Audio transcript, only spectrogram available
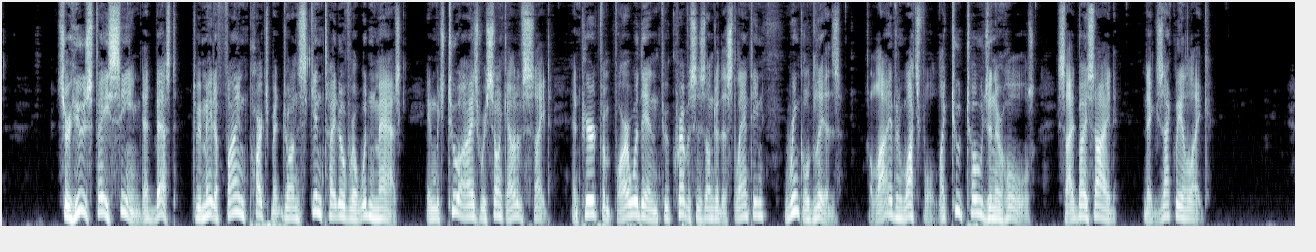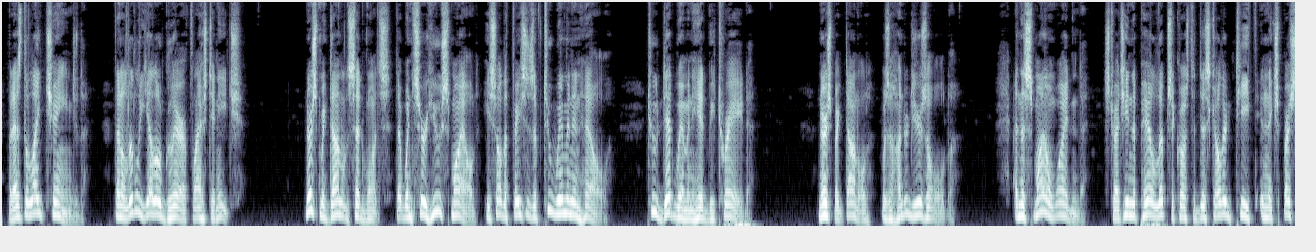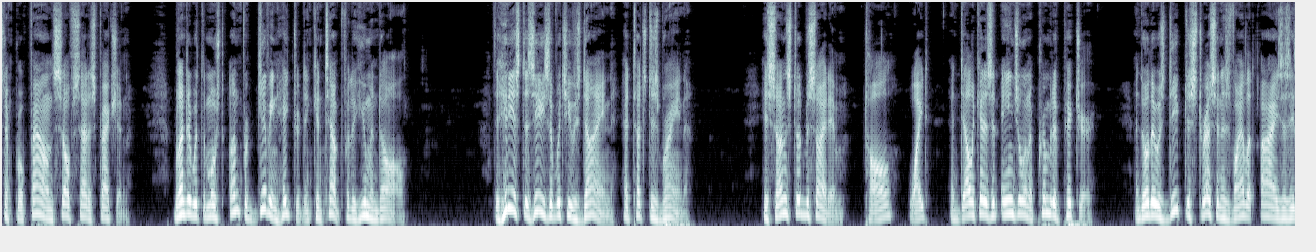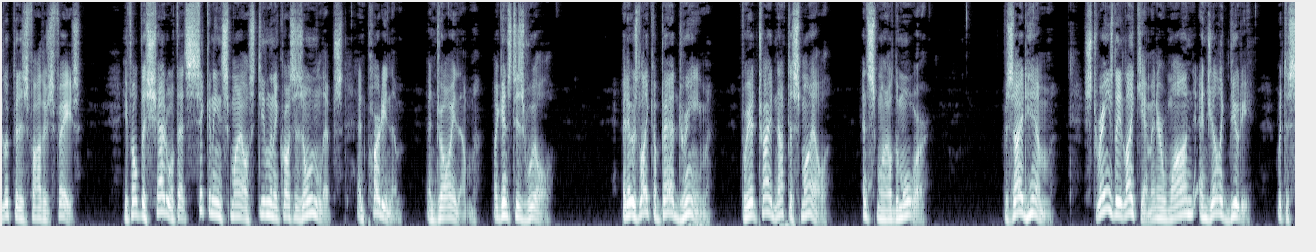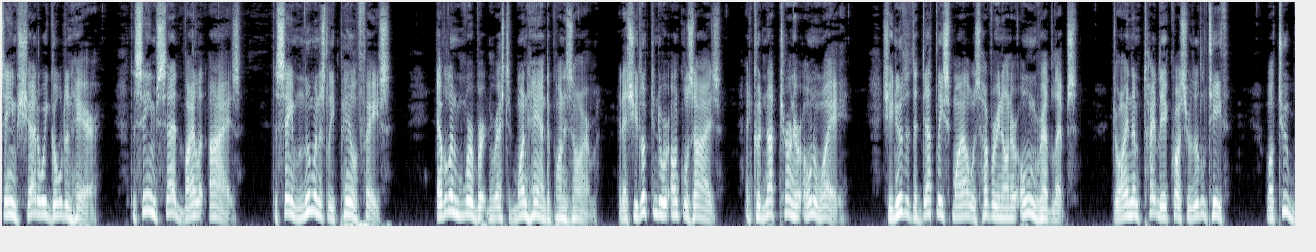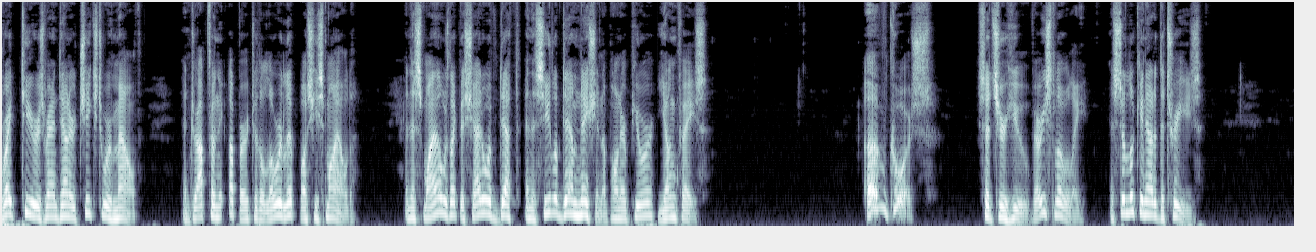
Sir Hugh's face seemed, at best, to be made of fine parchment drawn skin tight over a wooden mask, in which two eyes were sunk out of sight and peered from far within through crevices under the slanting, wrinkled lids, alive and watchful like two toads in their holes, side by side and exactly alike. But as the light changed, then a little yellow glare flashed in each. Nurse MacDonald said once that when Sir Hugh smiled he saw the faces of two women in hell, two dead women he had betrayed Nurse MacDonald was a hundred years old. And the smile widened, stretching the pale lips across the discolored teeth in an expression of profound self satisfaction, blended with the most unforgiving hatred and contempt for the human doll. The hideous disease of which he was dying had touched his brain. His son stood beside him, tall, white, and delicate as an angel in a primitive picture, and though there was deep distress in his violet eyes as he looked at his father's face, he felt the shadow of that sickening smile stealing across his own lips and parting them and drawing them against his will. And it was like a bad dream, for he had tried not to smile and smiled the more. Beside him, strangely like him in her wan, angelic beauty, with the same shadowy golden hair, the same sad violet eyes, the same luminously pale face, Evelyn Warburton rested one hand upon his arm, and as she looked into her uncle's eyes, and could not turn her own away. She knew that the deathly smile was hovering on her own red lips, drawing them tightly across her little teeth, while two bright tears ran down her cheeks to her mouth, and dropped from the upper to the lower lip while she smiled. And the smile was like the shadow of death and the seal of damnation upon her pure young face. Of course, said Sir Hugh very slowly, and stood looking out at the trees.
